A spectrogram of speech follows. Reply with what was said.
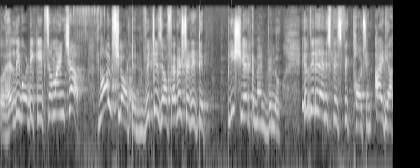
A healthy body keeps your mind sharp. Now it's your turn. Which is your favorite study tip? Please share comment below if there is any specific thoughts and idea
